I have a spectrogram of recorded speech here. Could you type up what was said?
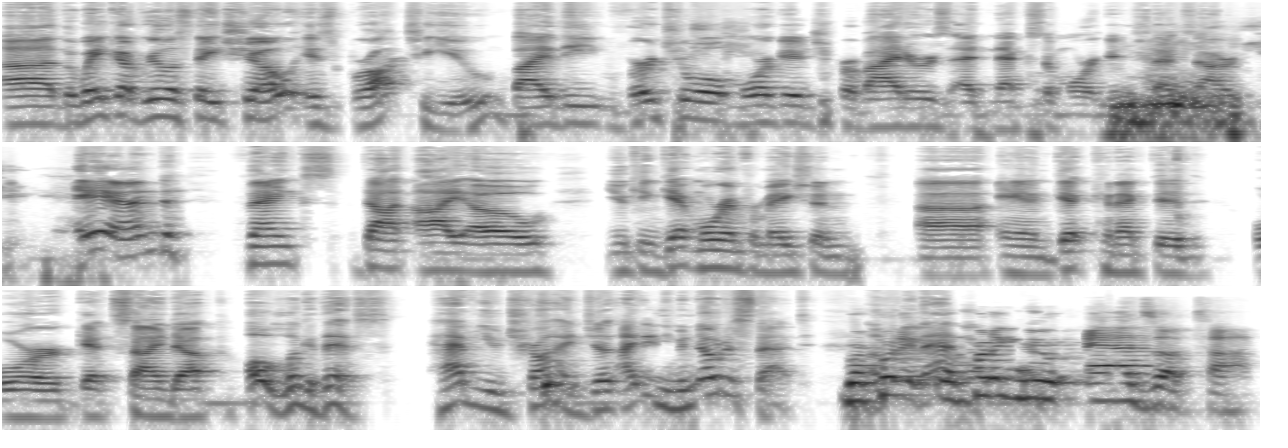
Uh, the Wake Up Real Estate Show is brought to you by the virtual mortgage providers at Nexa Mortgage. That's our team. And thanks.io. You can get more information uh, and get connected or get signed up. Oh, look at this. Have you tried? Just I didn't even notice that. We're putting we're putting new ads up top.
